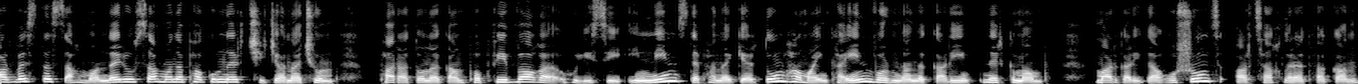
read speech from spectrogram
արվեստը սահմաններ ու սահմանափակումներ չի ճանաչում։ Փառատոնը կամփոփվի վաղը հուլիսի 9-ին Ստեփանակերտում համայնքային որմնանկարի ներկմամբ։ Մարգարիտ Աղուշունց, Արցախ լրատվական։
